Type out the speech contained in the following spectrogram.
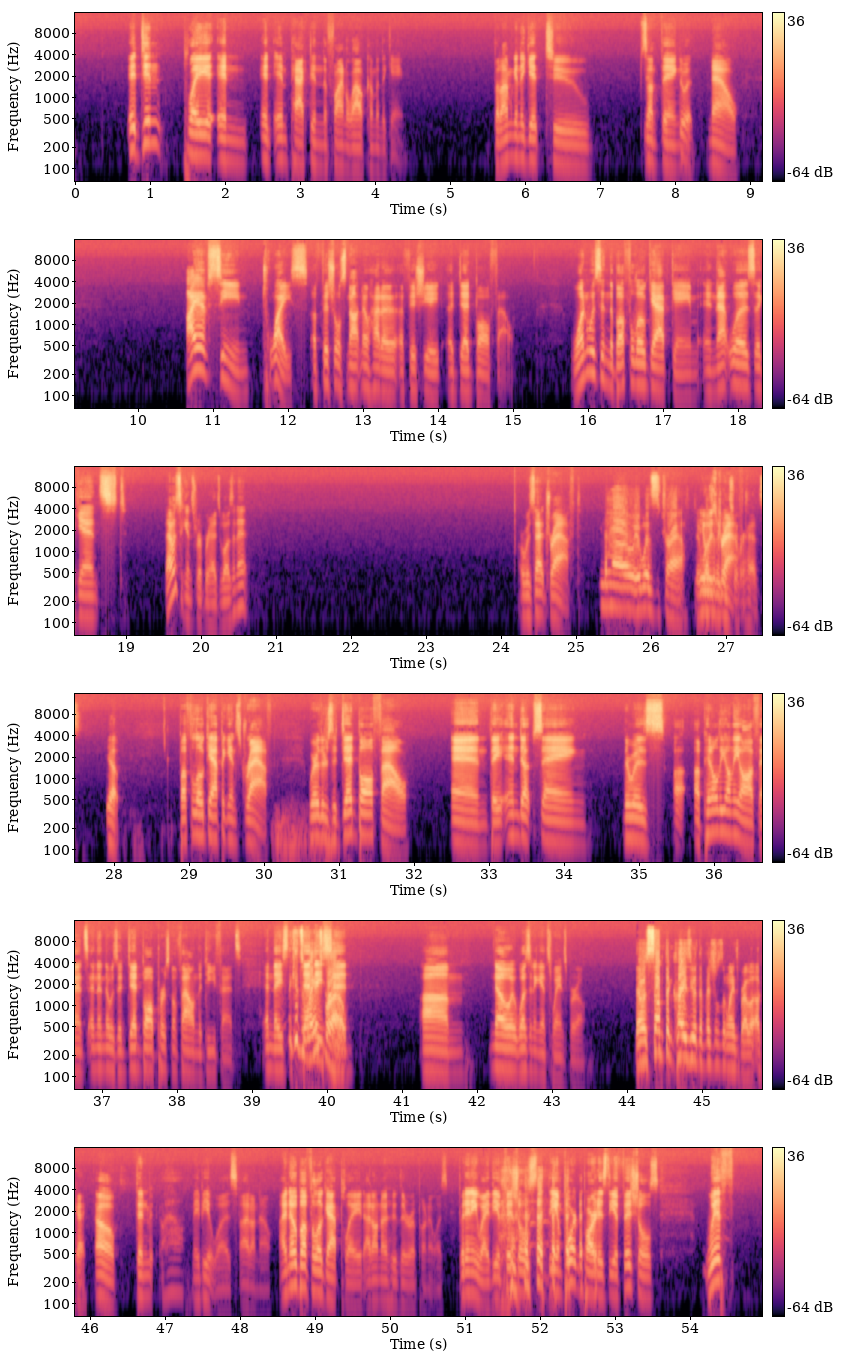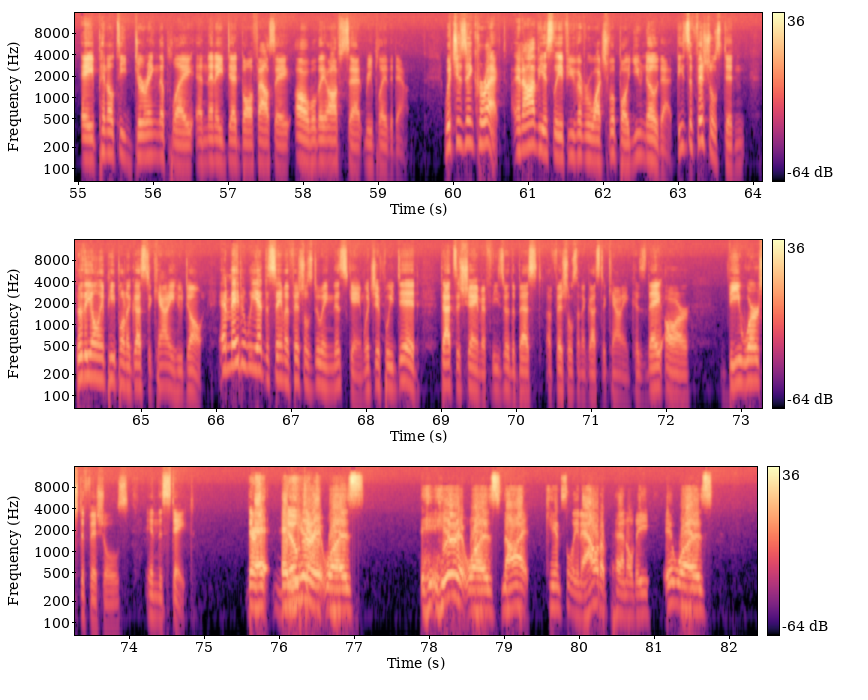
it didn't play an an impact in the final outcome of the game. But I'm going to get to something yeah, now. I have seen twice officials not know how to officiate a dead ball foul. One was in the Buffalo Gap game, and that was against that was against Riverheads, wasn't it? Or was that draft? No, it was draft. It, it was draft. Riverheads. Yep. Buffalo Gap against draft, where there's a dead ball foul, and they end up saying there was a, a, penalty on the offense, and then there was a dead ball personal foul on the defense, and they then they said, um, no, it wasn't against Waynesboro. There was something crazy with officials in Waynesboro. But okay. Oh, then well, maybe it was. I don't know. I know Buffalo Gap played. I don't know who their opponent was. But anyway, the officials. the important part is the officials with a penalty during the play and then a dead ball foul say, "Oh, well, they offset. Replay the down." which is incorrect. And obviously, if you've ever watched football, you know that. These officials didn't. They're the only people in Augusta County who don't. And maybe we had the same officials doing this game, which if we did, that's a shame if these are the best officials in Augusta County because they are the worst officials in the state. There, and, and no here doubt. it was here it was not canceling out a penalty. It was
